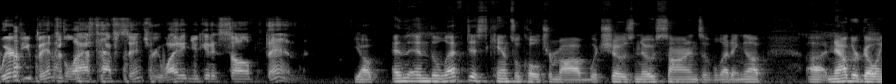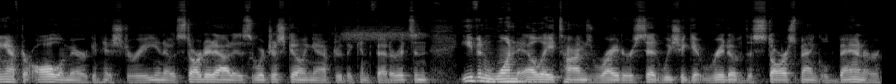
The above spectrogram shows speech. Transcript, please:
where have you been for the last half century? Why didn't you get it solved then? Yep. And, and the leftist cancel culture mob, which shows no signs of letting up, uh, now they're going after all American history. You know, it started out as we're just going after the Confederates, and even one LA Times writer said we should get rid of the Star Spangled Banner.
